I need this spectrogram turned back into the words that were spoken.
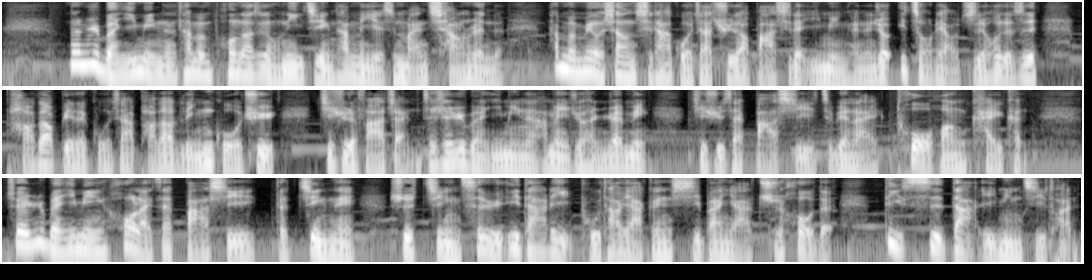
那日本移民呢？他们碰到这种逆境，他们也是蛮强忍的。他们没有像其他国家去到巴西的移民，可能就一走了之，或者是跑到别的国家、跑到邻国去继续的发展。这些日本移民呢，他们也就很认命，继续在巴西这边来拓荒开垦。所以日本移民后来在巴西的境内是仅次于意大利、葡萄牙跟西班牙之后的第四大移民集团。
